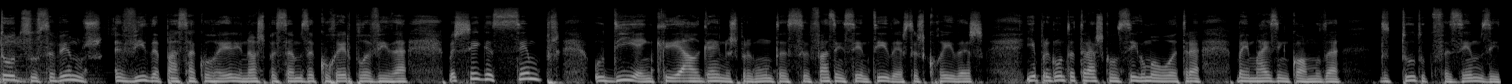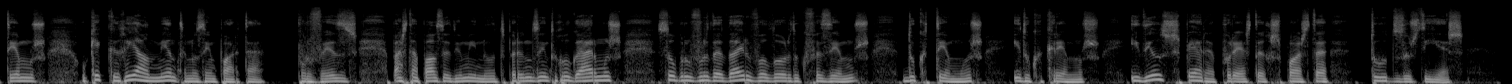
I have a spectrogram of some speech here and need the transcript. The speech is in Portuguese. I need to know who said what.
Speaker 1: Todos o sabemos, a vida passa a correr e nós passamos a correr pela vida. Mas chega sempre o dia em que alguém nos pergunta se fazem sentido estas corridas. E a pergunta traz consigo uma outra, bem mais incómoda. De tudo o que fazemos e temos, o que é que realmente nos importa? Por vezes, basta a pausa de um minuto para nos interrogarmos sobre o verdadeiro valor do que fazemos, do que temos e do que queremos. E Deus espera por esta resposta todos os dias.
